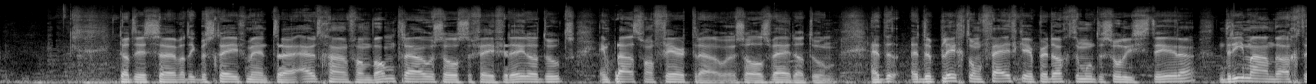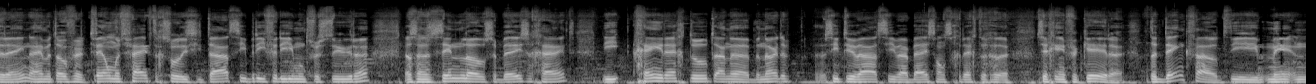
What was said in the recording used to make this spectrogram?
Dat is uh, wat ik beschreef met uh, uitgaan van wantrouwen, zoals de VVD dat doet... in plaats van vertrouwen, zoals wij dat doen. De, de plicht om vijf keer per dag te moeten solliciteren... drie maanden achtereen, dan hebben we het over 250 sollicitatiebrieven die je moet versturen. Dat is een zinloze bezigheid die geen recht doet aan de benarde situatie... waar bijstandsgerechtigen zich in verkeren. De denkfout die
